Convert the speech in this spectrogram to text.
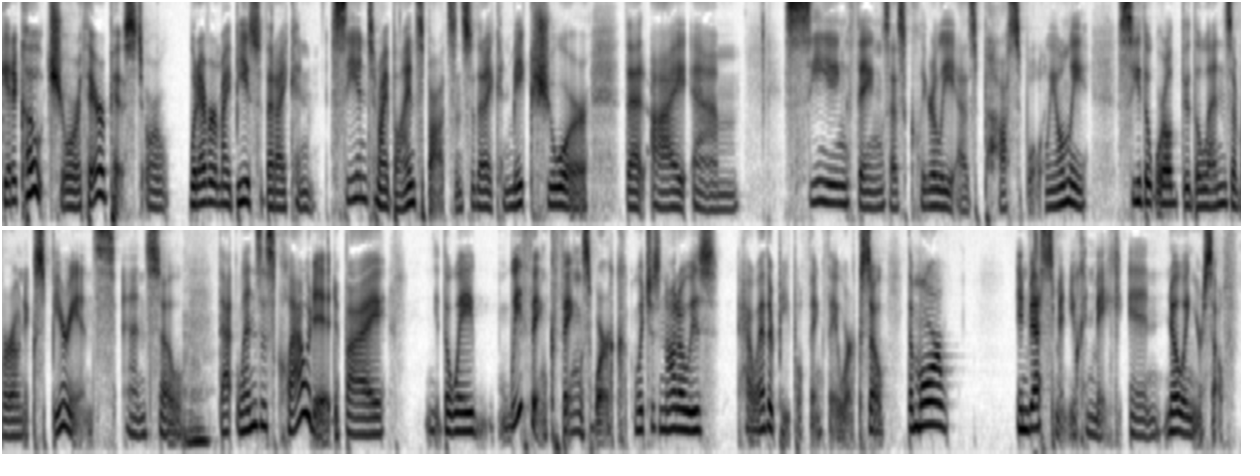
get a coach or a therapist or whatever it might be so that I can see into my blind spots and so that I can make sure that I am seeing things as clearly as possible. We only see the world through the lens of our own experience. And so mm-hmm. that lens is clouded by the way we think things work, which is not always how other people think they work. So the more investment you can make in knowing yourself,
